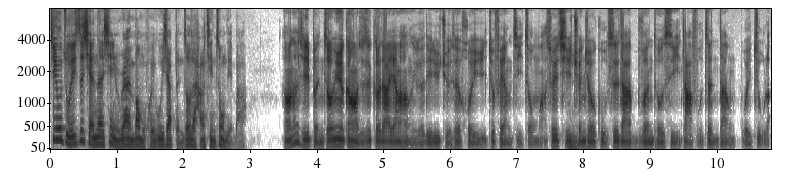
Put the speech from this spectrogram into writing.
进入主题之前呢，先请 Ryan 帮我们回顾一下本周的行情重点吧。好，那其实本周因为刚好就是各大央行的一个利率决策会议就非常集中嘛，所以其实全球股市大部分都是以大幅震荡为主了。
